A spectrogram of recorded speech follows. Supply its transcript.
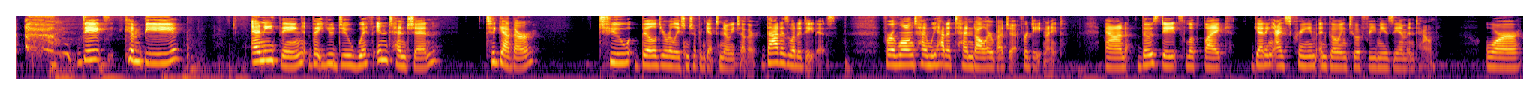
dates can be anything that you do with intention together to build your relationship and get to know each other. That is what a date is. For a long time, we had a $10 budget for date night. And those dates looked like getting ice cream and going to a free museum in town, or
